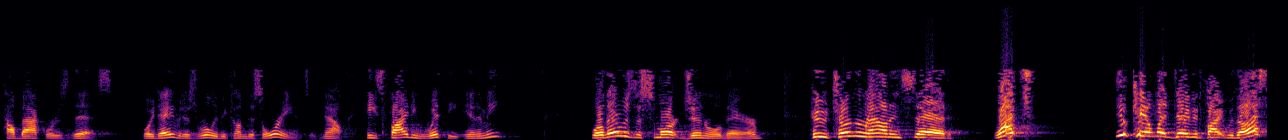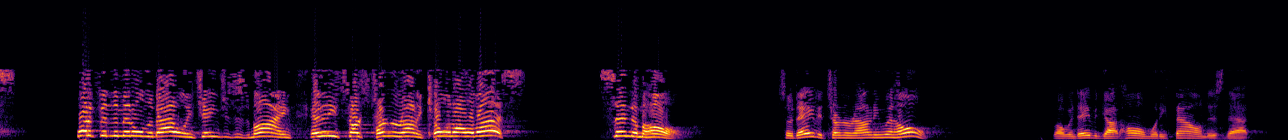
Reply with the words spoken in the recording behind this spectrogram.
How backward is this? Boy, David has really become disoriented. Now, he's fighting with the enemy. Well, there was a smart general there who turned around and said, What? You can't let David fight with us. What if in the middle of the battle he changes his mind and then he starts turning around and killing all of us? Send him home. So David turned around and he went home. Well, when David got home, what he found is that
